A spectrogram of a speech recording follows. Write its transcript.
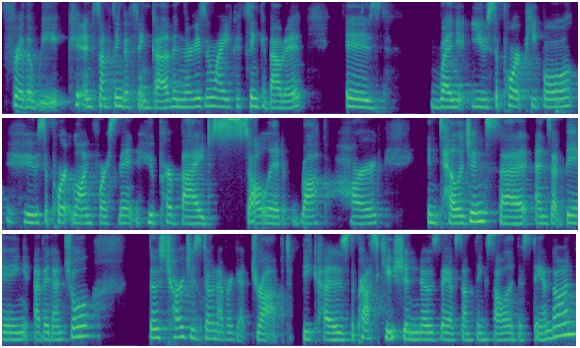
for the week and something to think of. And the reason why you could think about it is when you support people who support law enforcement, who provide solid, rock hard intelligence that ends up being evidential, those charges don't ever get dropped because the prosecution knows they have something solid to stand on.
